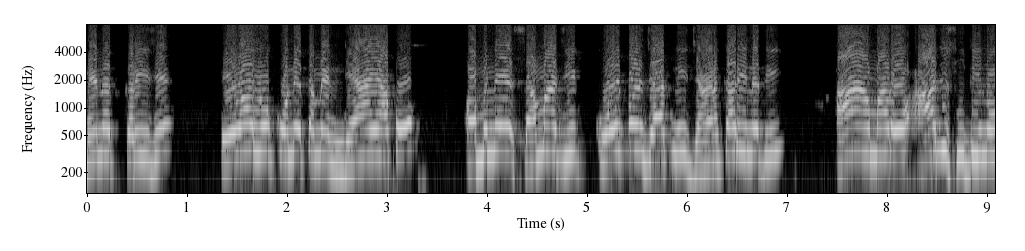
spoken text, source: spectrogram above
મહેનત કરી છે. એવા લોકોને તમે ન્યાય આપો. અમને સામાજિક કોઈ પણ જાતની જાણકારી નથી. આ અમારો આજ સુધીનો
